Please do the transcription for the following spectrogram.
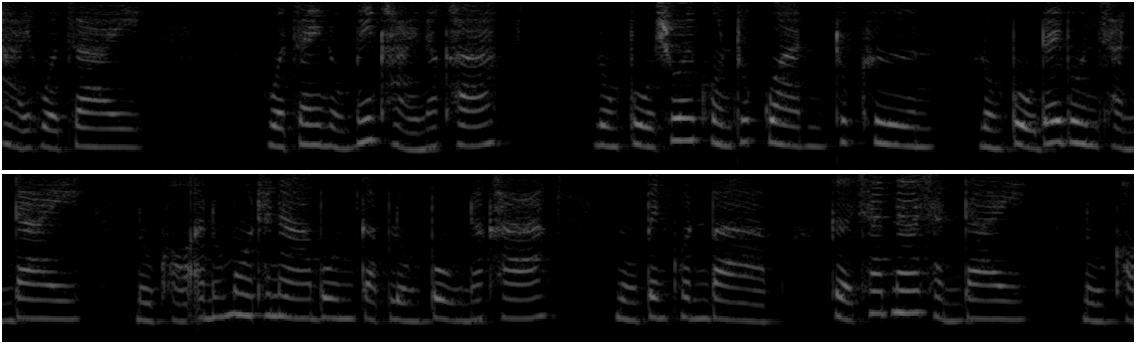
ขายหัวใจ หัวใจหนูไม่ขายนะคะ หลวงปู่ช่วยคนทุกวันทุกคืน หลวงปู่ได้บุญฉันใด หนูขออนุโมทนาบุญกับหลวงปู่นะคะ หนูเป็นคนบาป เกิดชาติหน้าฉันใด หนูขอ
